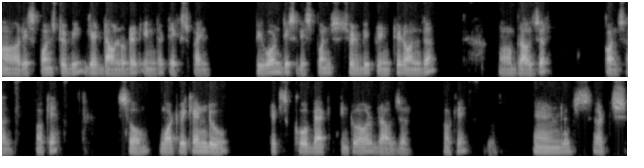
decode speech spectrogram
uh, response to be get downloaded in the text file. We want this response should be printed on the uh, browser console. Okay. So what we can do, let's go back into our browser. Okay. And let's search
